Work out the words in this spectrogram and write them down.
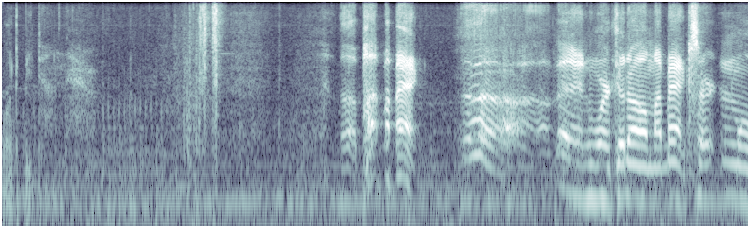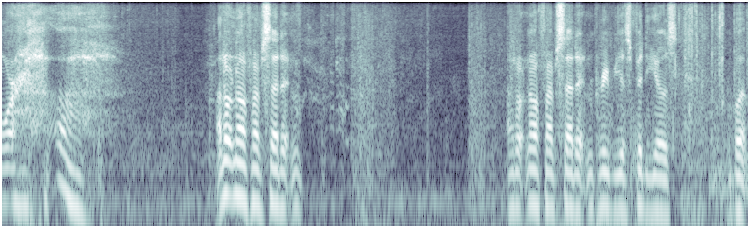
What be done there? Uh, pop my back. Uh, that didn't work at all. My back's hurting more. Uh, I don't know if I've said it in I don't know if I've said it in previous videos, but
